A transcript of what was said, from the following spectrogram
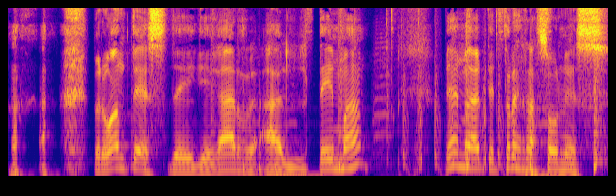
Pero antes de llegar al tema, déjame darte tres razones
